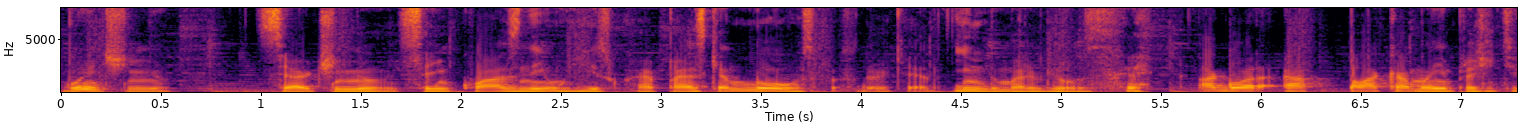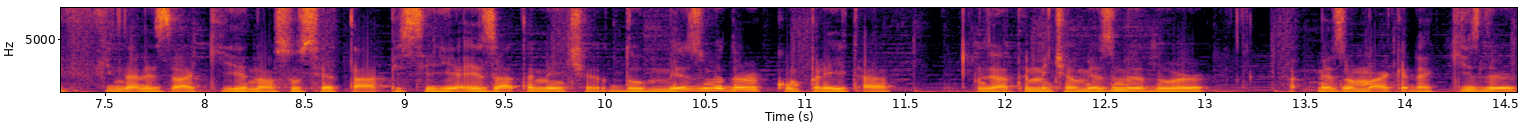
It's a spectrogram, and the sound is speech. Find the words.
bonitinho, certinho, sem quase nenhum risco, cara. Parece que é novo esse processador aqui, é lindo, maravilhoso. Agora, a placa-mãe, para a gente finalizar aqui o nosso setup, seria exatamente do mesmo vendedor que comprei, tá? Exatamente é o mesmo vendedor, a mesma marca da Kisler.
